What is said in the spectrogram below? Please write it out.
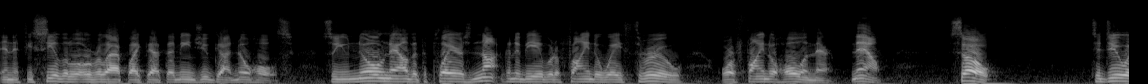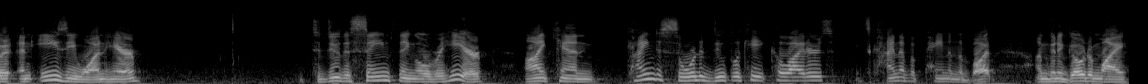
And if you see a little overlap like that, that means you've got no holes. So you know now that the player is not going to be able to find a way through or find a hole in there. Now, so to do a, an easy one here, to do the same thing over here, I can kind of sort of duplicate colliders. It's kind of a pain in the butt. I'm going to go to my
